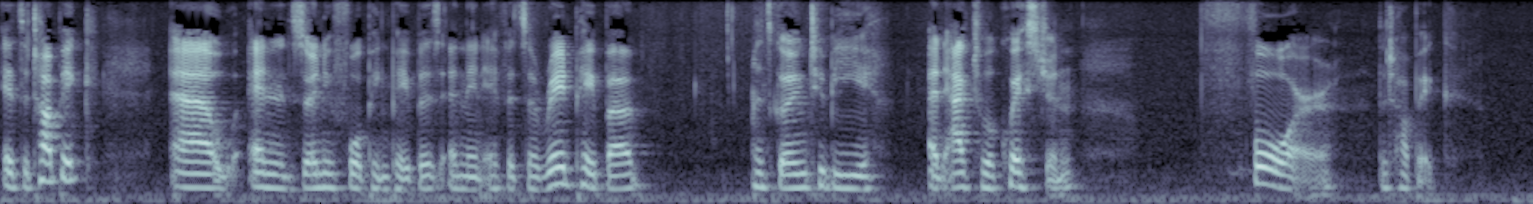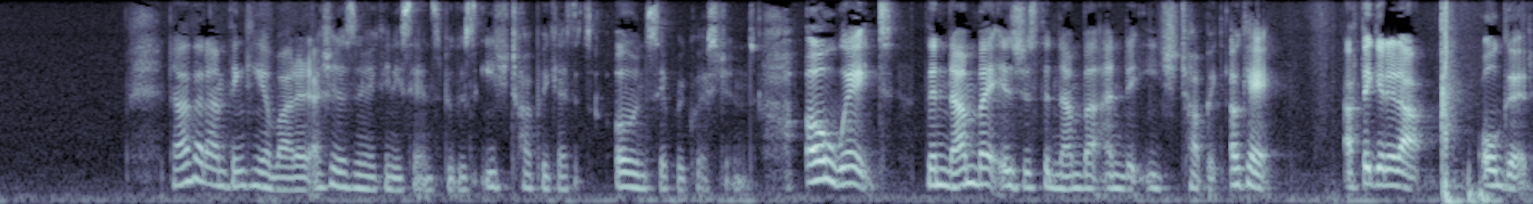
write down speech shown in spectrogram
it's a topic, uh, and it's only four pink papers. And then if it's a red paper, it's going to be an actual question for the topic. Now that I'm thinking about it, it actually doesn't make any sense because each topic has its own separate questions. Oh, wait, the number is just the number under each topic. Okay, I figured it out. All good.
